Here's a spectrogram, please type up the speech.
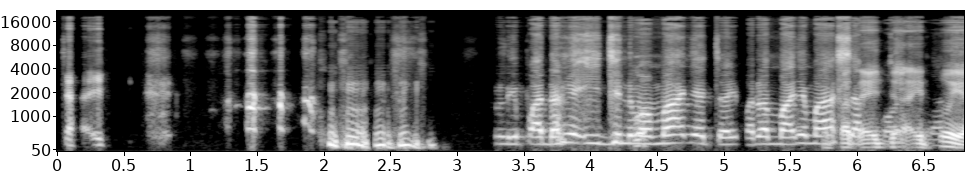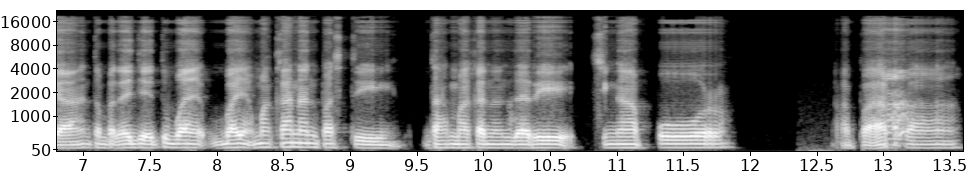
Cai. beli padangnya izin sama mamanya coy padahal mamanya masak tempat Eja Wah, itu ya, tempat Eja itu banyak banyak makanan pasti. Entah makanan dari Singapura apa-apa.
